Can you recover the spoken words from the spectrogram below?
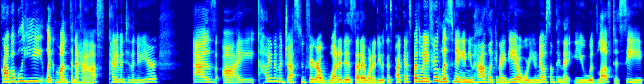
probably like month and a half, kind of into the new year, as I kind of adjust and figure out what it is that I want to do with this podcast. By the way, if you're listening and you have like an idea or you know something that you would love to see,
